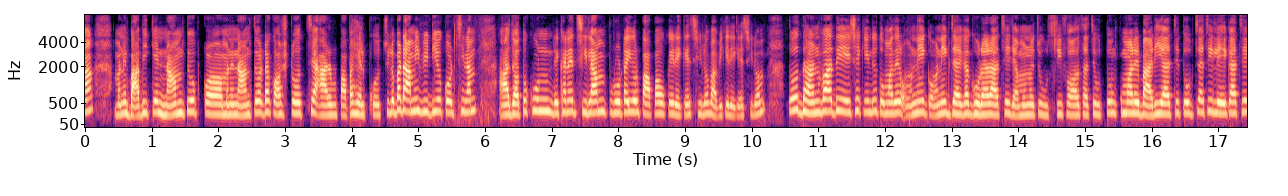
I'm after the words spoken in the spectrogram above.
না মানে বাবিকে নামতেও মানে নামতেও একটা কষ্ট হচ্ছে, আর পাপা হেল্প করছিল। বাট আমি ভিডিও করছিলাম যতক্ষণ এখানে ছিলাম, পুরোটাই ওর পাপা ওকে রেখেছিল, বাবিকে রেখেছিল। তো ধানবাদে এসে কিন্তু তোমাদের অনেক অনেক জায়গা ঘোরার আছে। যেমন হচ্ছে উশ্রী ফলস আছে, উত্তম কুমারের বাড়ি আছে, তোপচাচি লেক আছে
